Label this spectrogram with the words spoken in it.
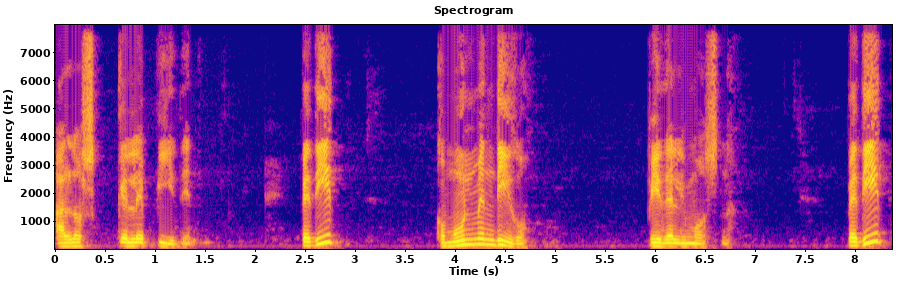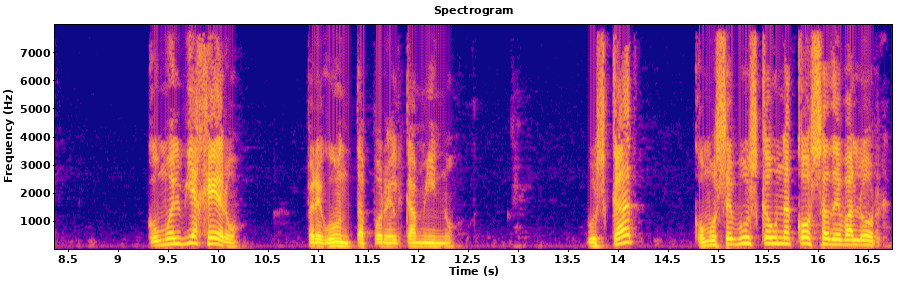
a los que le piden. Pedid como un mendigo pide limosna. Pedid como el viajero pregunta por el camino. Buscad como se busca una cosa de valor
